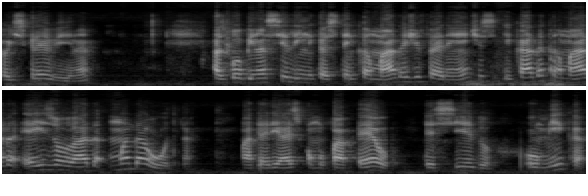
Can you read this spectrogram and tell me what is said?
eu descrevi, né? As bobinas cilíndricas têm camadas diferentes e cada camada é isolada uma da outra. Materiais como papel, tecido ou mica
